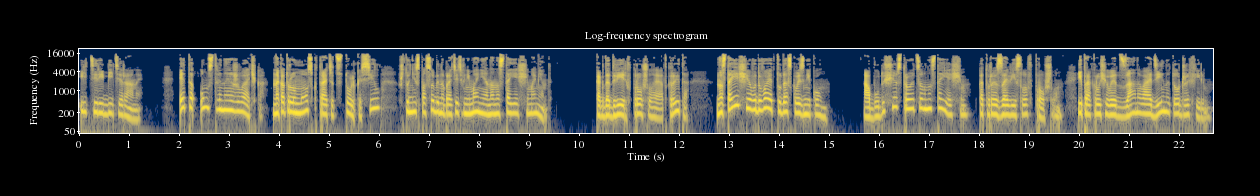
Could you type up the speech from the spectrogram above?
и теребите раны. Это умственная жвачка, на которую мозг тратит столько сил, что не способен обратить внимание на настоящий момент. Когда дверь в прошлое открыта, настоящее выдувает туда сквозняком, а будущее строится в настоящем, которое зависло в прошлом и прокручивает заново один и тот же фильм.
